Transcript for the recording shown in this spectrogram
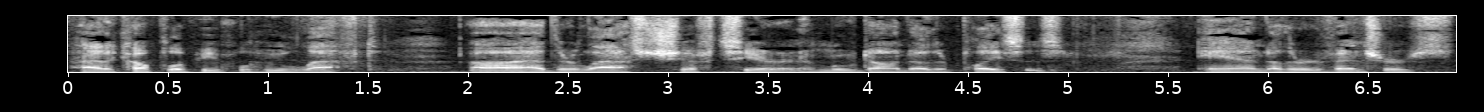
had a couple of people who left, uh, had their last shifts here, and have moved on to other places and other adventures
